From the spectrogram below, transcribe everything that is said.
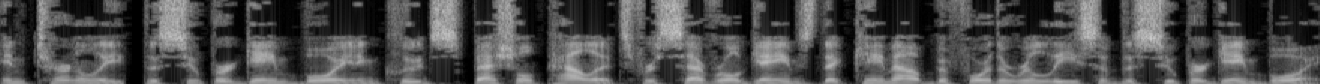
Internally, the Super Game Boy includes special palettes for several games that came out before the release of the Super Game Boy,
